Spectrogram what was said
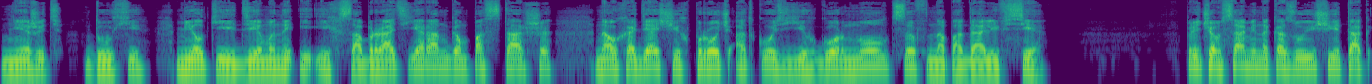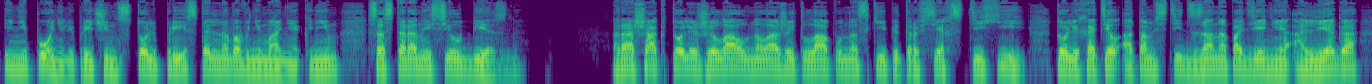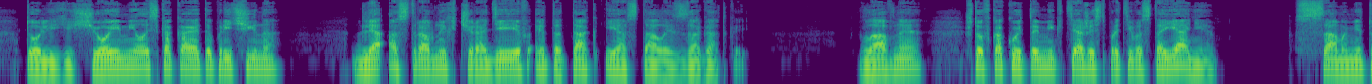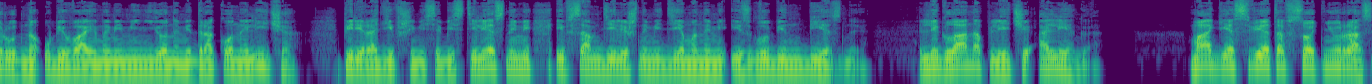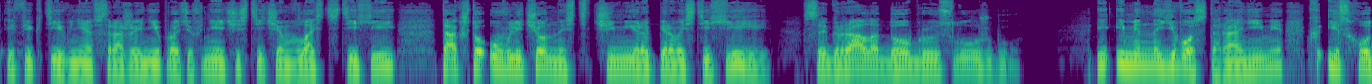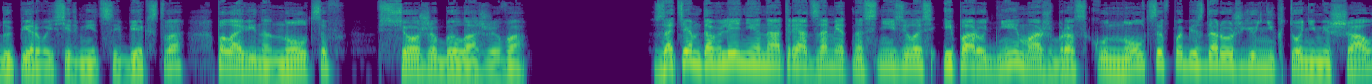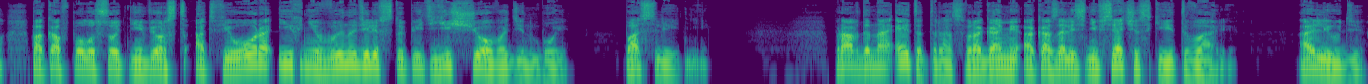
Нежить Духи, мелкие демоны и их собратья рангом постарше, на уходящих прочь от козьих гор нолцев нападали все. Причем сами наказующие так и не поняли причин столь пристального внимания к ним со стороны сил бездны. Рашак то ли желал наложить лапу на скипетр всех стихий, то ли хотел отомстить за нападение Олега, то ли еще имелась какая-то причина. Для островных чародеев это так и осталось загадкой. Главное, что в какой-то миг тяжесть противостояния с самыми трудно убиваемыми миньонами дракона Лича переродившимися бестелесными и в самом делешными демонами из глубин бездны, легла на плечи Олега. Магия света в сотню раз эффективнее в сражении против нечисти, чем власть стихий, так что увлеченность Чемира первостихией сыграла добрую службу. И именно его стараниями к исходу первой седмицы бегства половина нолцев все же была жива. Затем давление на отряд заметно снизилось, и пару дней марш-броску нолцев по бездорожью никто не мешал, пока в полусотни верст от Фиора их не вынудили вступить еще в один бой. Последний. Правда, на этот раз врагами оказались не всяческие твари, а люди.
